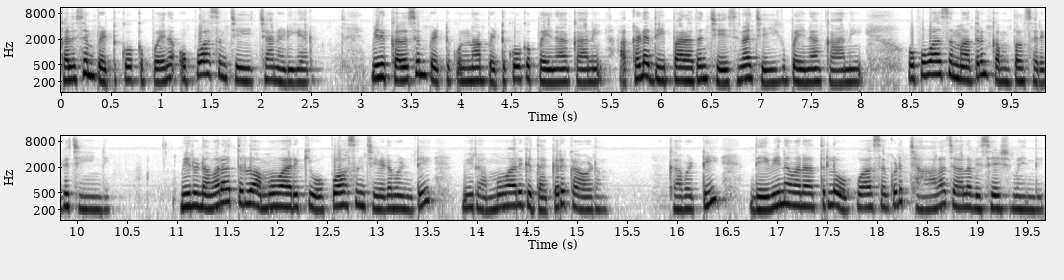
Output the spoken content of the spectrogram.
కలసం పెట్టుకోకపోయినా ఉపవాసం చేయొచ్చా అని అడిగారు. మీరు కలసం పెట్టుకున్నా పెట్టుకోకపోయినా కానీ అక్కడ దీపారాధన చేసినా చేయకపోయినా కానీ ఉపవాసం మాత్రం కంపల్సరిగా చేయండి. మీరు నవరాత్రులు అమ్మవారికి ఉపవాసం చేయడం అంటే మీరు అమ్మవారికి దగ్గర కావడం. కాబట్టి దేవీ నవరాత్రిలో ఉపవాసం కూడా చాలా చాలా విశేషమైంది.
